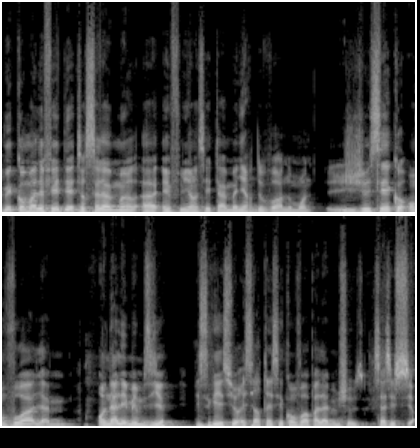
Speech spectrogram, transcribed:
Mais comment le fait d'être salameur a influencé ta manière de voir le monde? Je sais qu'on voit la... On a les mêmes yeux. Mais ce qui est sûr et certain, c'est qu'on voit pas la même chose. Ça, c'est sûr.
